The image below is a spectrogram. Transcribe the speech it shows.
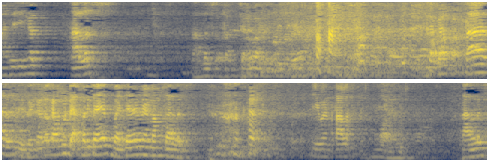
Masih ingat Thales? Thales orang Jawa gitu ya. kan Thales gitu. Kalau kamu tidak percaya bacanya memang Thales. Iwan Thales. Thales,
